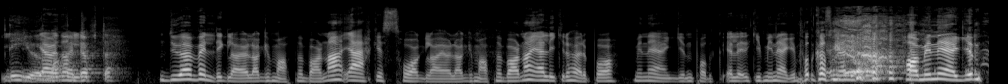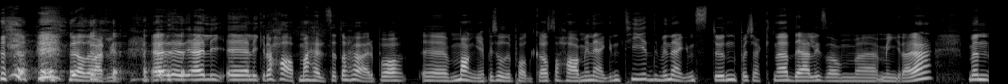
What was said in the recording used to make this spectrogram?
Det gjør man veldig ofte. Du er veldig glad i å lage mat med barna. Jeg er ikke så glad i å lage mat med barna. Jeg liker å høre på min egen podkast Eller ikke min egen podkast, men jeg liker å ha min egen. Det hadde vært litt Jeg, jeg, jeg liker å ha på meg headset og høre på uh, mange episoder podkast og ha min egen tid, min egen stund på kjøkkenet. Det er liksom uh, min greie. Men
